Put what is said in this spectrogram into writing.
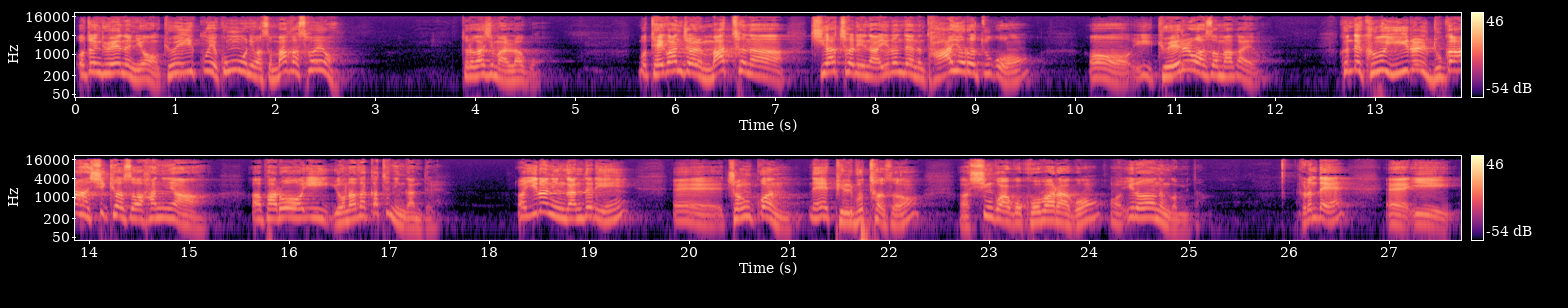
어떤 교회는요 교회 입구에 공무원이 와서 막아서요 들어가지 말라고 뭐 대관절 마트나 지하철이나 이런 데는 다 열어두고 어, 이 교회를 와서 막아요. 근데 그 일을 누가 시켜서 하느냐? 아, 바로 이 요나닥 같은 인간들. 아, 이런 인간들이 정권에 빌붙어서 어, 신고하고 고발하고 어, 이러는 겁니다. 그런데 이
